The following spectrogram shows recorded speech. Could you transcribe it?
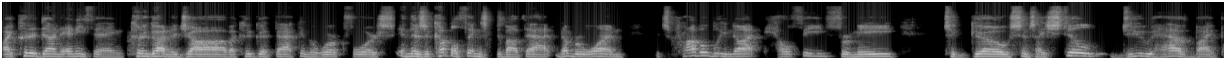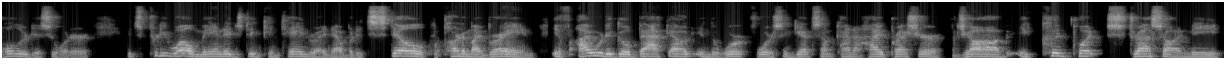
I could have done anything, could have gotten a job, I could get back in the workforce. And there's a couple things about that. Number one, it's probably not healthy for me to go since I still do have bipolar disorder. It's pretty well managed and contained right now, but it's still a part of my brain. If I were to go back out in the workforce and get some kind of high pressure job, it could put stress on me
